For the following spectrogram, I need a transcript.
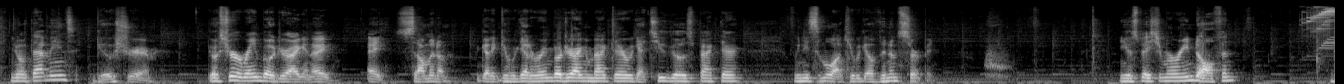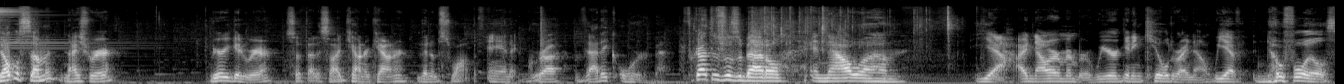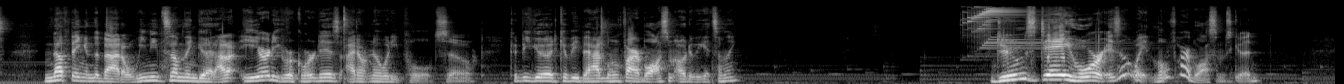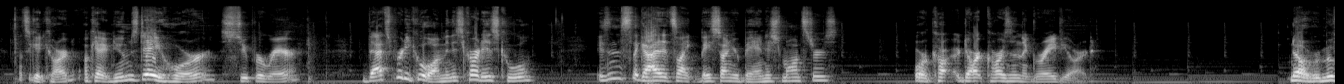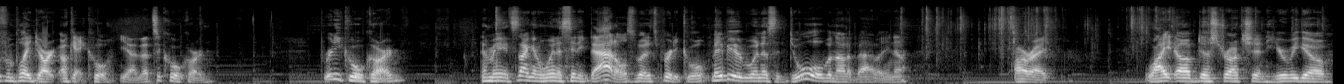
You know what that means? Ghost Rare. Ghost Rare Rainbow Dragon. Hey, hey, summon them. We got a, we got a rainbow dragon back there. We got two ghosts back there. We need some luck. Here we go. Venom Serpent. Neo-Spacian Marine Dolphin. Double Summon. Nice rare. Very good rare. Set that aside. Counter, counter. Venom Swap. And Gravitic Orb. I forgot this was a battle. And now, um, yeah, I now I remember. We are getting killed right now. We have no foils. Nothing in the battle. We need something good. I don't, he already recorded his. I don't know what he pulled. So, could be good. Could be bad. Lone Fire Blossom. Oh, did we get something? Doomsday Horror. Isn't, it? wait, Lone Fire Blossom's good. That's a good card. Okay, Doomsday Horror, super rare. That's pretty cool. I mean, this card is cool. Isn't this the guy that's like based on your banished monsters? Or car dark cards in the graveyard? No, remove from play dark. Okay, cool. Yeah, that's a cool card. Pretty cool card. I mean, it's not going to win us any battles, but it's pretty cool. Maybe it would win us a duel, but not a battle, you know? All right. Light of Destruction. Here we go.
